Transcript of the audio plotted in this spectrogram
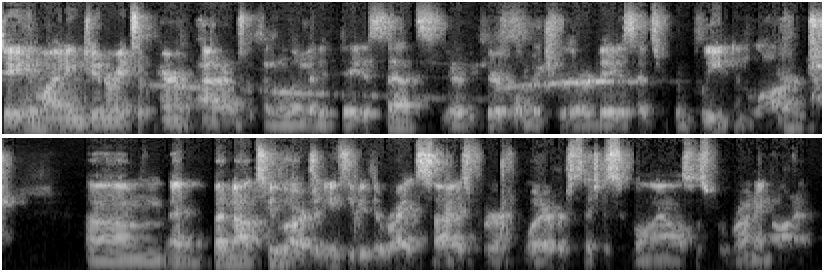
Data mining generates apparent patterns within limited data sets. You gotta be careful, make sure that our data sets are complete and large, um, and, but not too large. It needs to be the right size for whatever statistical analysis we're running on it.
